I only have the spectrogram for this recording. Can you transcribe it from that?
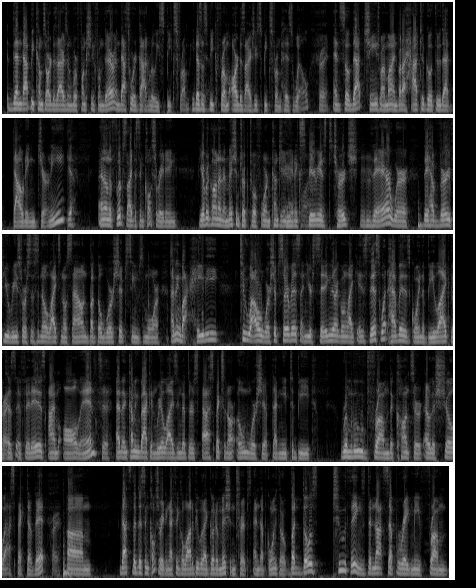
then that becomes our desires and we're functioning from there and that's where god really speaks from he doesn't speak from our desires he speaks from his will Right. and so that changed my mind but i had to go through that doubting journey Yeah. And on the flip side, disenculturating. If you ever gone on a mission trip to a foreign country and experienced church there, where they have very few resources, no lights, no sound, but the worship seems more. I think about Haiti, two-hour worship service, and you're sitting there going like, "Is this what heaven is going to be like?" Because if it is, I'm all in. And then coming back and realizing that there's aspects in our own worship that need to be removed from the concert or the show aspect of it. Right. Um, that's the disenculturating. I think a lot of people that go to mission trips end up going through. But those two things did not separate me from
